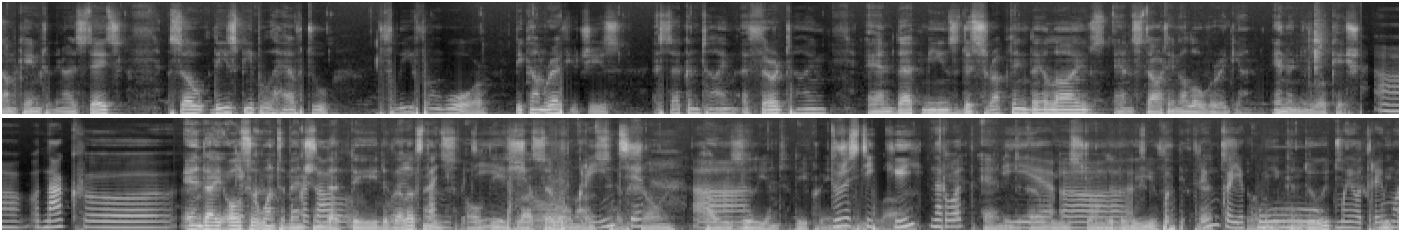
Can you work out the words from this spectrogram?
Some came to the United States. So these people have to flee from war, become refugees a second time, a third time, and that means disrupting their lives and starting all over again in a new location. Е, Однак, е, And I also як want to mention that the показали останні developments of події, these що last several months have українці shown how а, resilient the Ukrainian дуже people are. стійкий народ, And і uh, we strongly е, believe підтримка, that яку we can do it, ми we отримуємо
